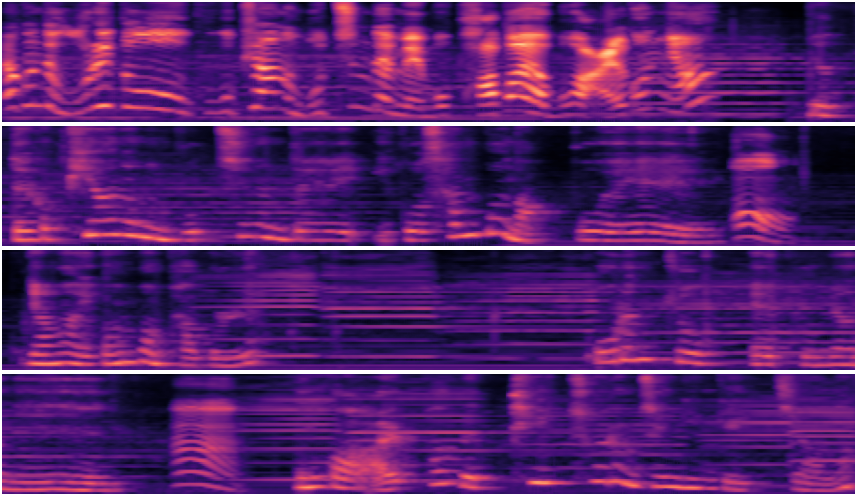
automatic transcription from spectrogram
야, 근데 우리도 그거 피아노 못 친다며. 뭐 봐봐야 뭐 알겠냐? 야 내가 피아노는 못 치는데 이거 3번 악보에 어. 양아 이거 한번 봐볼래? 오른쪽에 보면은 응. 뭔가 알파벳 T처럼 생긴 게 있지 않아?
